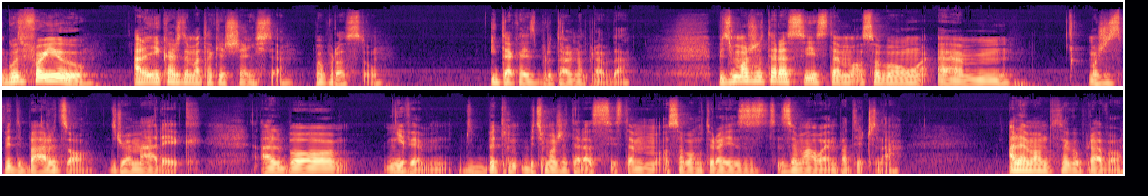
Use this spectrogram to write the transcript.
Good for you. Ale nie każdy ma takie szczęście. Po prostu. I taka jest brutalna prawda. Być może teraz jestem osobą może zbyt bardzo dramatic, albo nie wiem, być może teraz jestem osobą, która jest za mało empatyczna. Ale mam do tego prawo.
